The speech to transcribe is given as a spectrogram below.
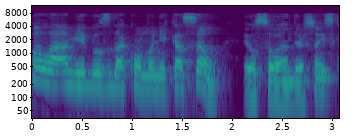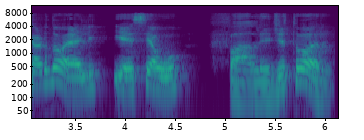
Olá, amigos da comunicação. Eu sou Anderson Scardoelli e esse é o Fala Editor.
